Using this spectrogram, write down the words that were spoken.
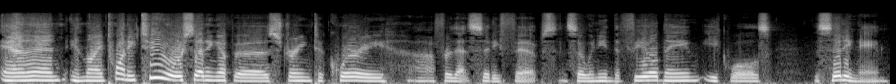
And then in line 22, we're setting up a string to query uh, for that city FIPS. And so we need the field name equals the city name.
